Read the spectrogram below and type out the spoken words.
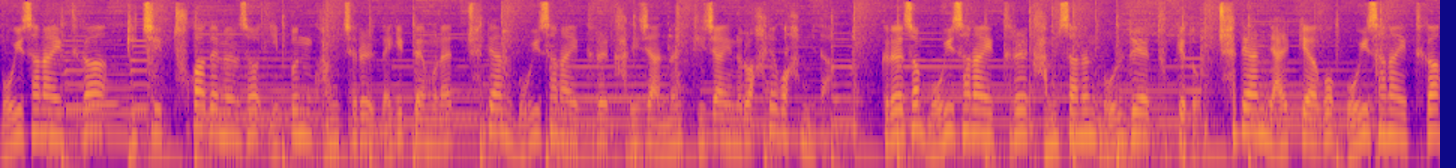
모이사나이트가 빛이 투과되면서 이쁜 광채를 내기 때문에 최대한 모이사나이트를 가리지 않는 디자인으로 하려고 합니다. 그래서 모이사나이트를 감싸는 몰드의 두께도 최대한 얇게 하고 모이사나이트가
